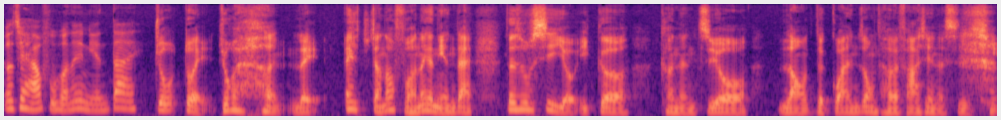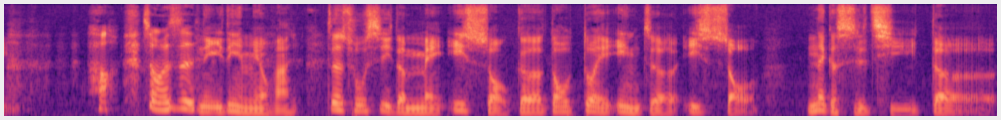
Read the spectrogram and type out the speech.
而且还要符合那个年代，就对，就会很累。哎，讲到符合那个年代，这出戏有一个可能只有老的观众才会发现的事情。好，什么事？你一定也没有发现，这出戏的每一首歌都对应着一首那个时期的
